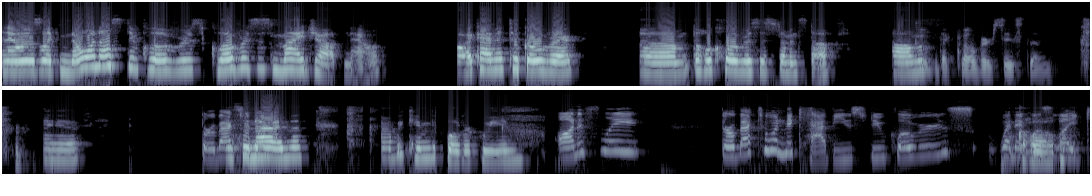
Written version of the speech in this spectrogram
And I was like, no one else do clovers. Clovers is my job now. So I kind of took over um, the whole clover system and stuff. Um, the clover system. yeah. Throwback And so to now when, and then I became the clover queen. honestly, throwback to when McHappy used to do clovers when Oh, it was God. like.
